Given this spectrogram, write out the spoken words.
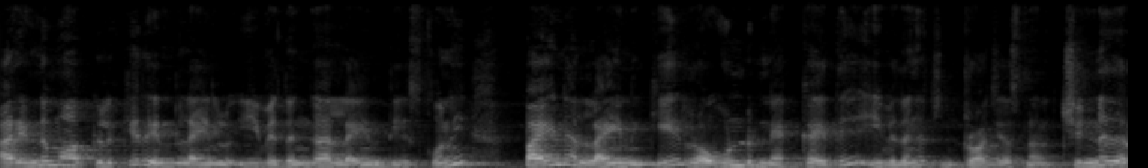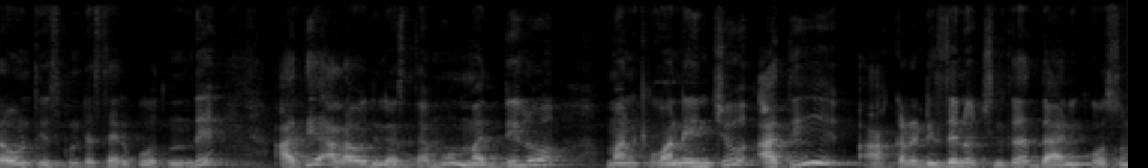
ఆ రెండు మార్కులకి రెండు లైన్లు ఈ విధంగా లైన్ తీసుకొని పైన లైన్కి రౌండ్ నెక్ అయితే ఈ విధంగా డ్రా చేస్తున్నాను. చిన్నది రౌండ్ తీసుకుంటే సరిపోతుంది. అది అలా వదిలేస్తాము. మధ్యలో మనకి వన్ ఇంచు అది అక్కడ డిజైన్ వచ్చింది కదా దానికోసం.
